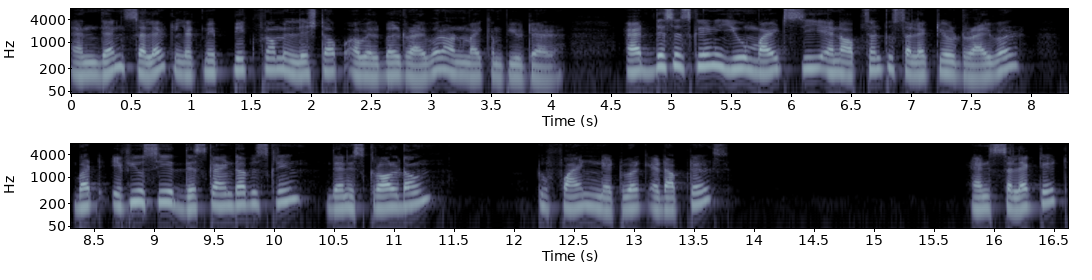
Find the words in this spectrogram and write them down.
and then select let me pick from a list of available driver on my computer. At this screen you might see an option to select your driver but if you see this kind of screen, then scroll down to find network adapters and select it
